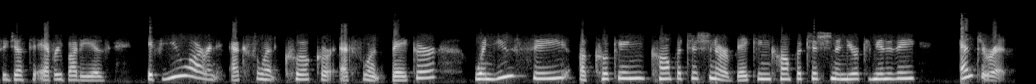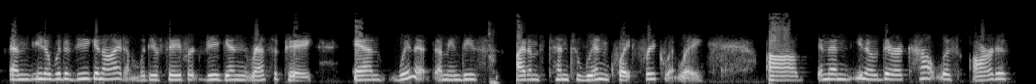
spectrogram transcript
suggest to everybody is if you are an excellent cook or excellent baker, when you see a cooking competition or a baking competition in your community, enter it and, you know, with a vegan item, with your favorite vegan recipe and win it. I mean, these items tend to win quite frequently. Uh, and then, you know, there are countless artists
